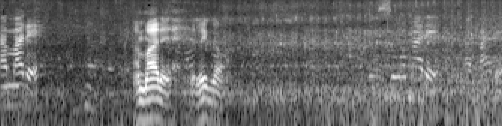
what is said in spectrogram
a maré. A maré, é legal. Maré, a maré.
